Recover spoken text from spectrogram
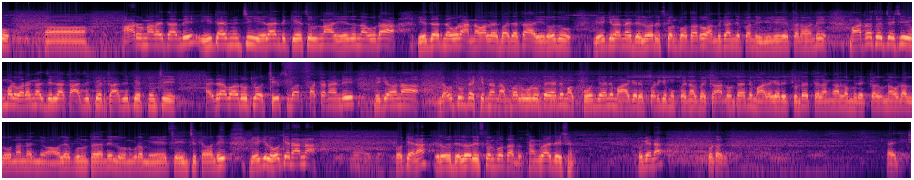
ఆరున్నర అవుతుంది ఈ టైం నుంచి ఎలాంటి కేసులున్నా ఏదున్నా కూడా ఏ జరిగినా కూడా అన్న వాళ్ళ బాధ్యత. ఈరోజు వెహికల్ అనేది డెలివరీ తీసుకొని పోతారు. అందుకని చెప్పండి ఈ వీడియో చేస్తున్నామండి. మా అడ్రస్ వచ్చేసి ఉమ్మడి వరంగల్ జిల్లా కాజీపేట కాజీపేట నుంచి హైదరాబాద్ రూట్లో చీర్స్ బార్ పక్కన అండి. మీకు ఏమైనా డౌట్ ఉంటే కింద నంబర్లు కూడా ఉంటాయండి. మాకు ఫోన్ చేయండి. మా దగ్గర ఎప్పటికీ ముప్పై నలభై కార్లు ఉంటాయండి. మా దగ్గర ఇట్లుంటాయి తెలంగాణలో మీరు ఎక్కడ ఉన్నా కూడా లోన్ అన్నది మేము అవైలబుల్ ఉంటుందండి. లోన్ కూడా మేమే చేయించుతామండి వెహికల్ ఓకేనా అన్న? ఓకేనా? ఈరోజు డెలివరీ తీసుకొని పోతాను కంగ్రాచులేషన్ ఓకేనా? ఫోటోది రైట్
